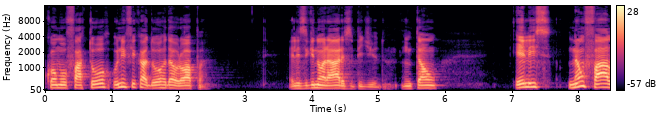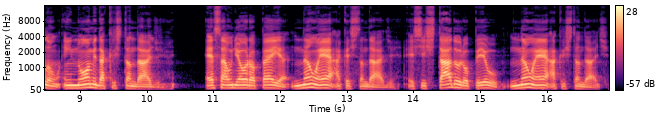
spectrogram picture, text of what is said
como o fator unificador da Europa. Eles ignoraram esse pedido. Então, eles não falam em nome da cristandade. Essa União Europeia não é a cristandade. Este Estado europeu não é a cristandade.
